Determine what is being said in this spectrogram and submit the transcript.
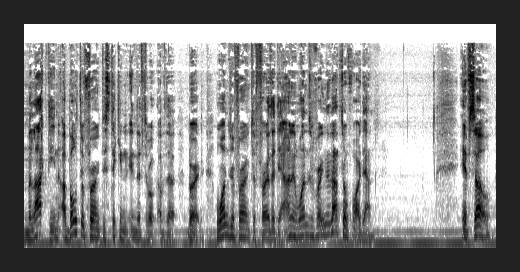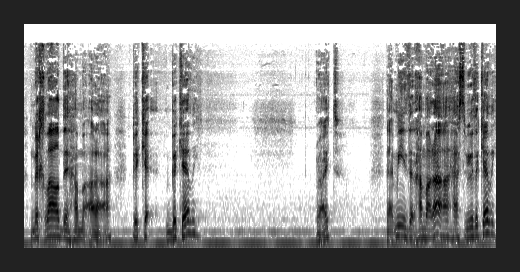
melaktin are both referring to sticking in the throat of the bird. One's referring to further down, and one's referring to not so far down. If so, michlal de hamara bekeli. Right? That means that hamara has to be with a keli.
